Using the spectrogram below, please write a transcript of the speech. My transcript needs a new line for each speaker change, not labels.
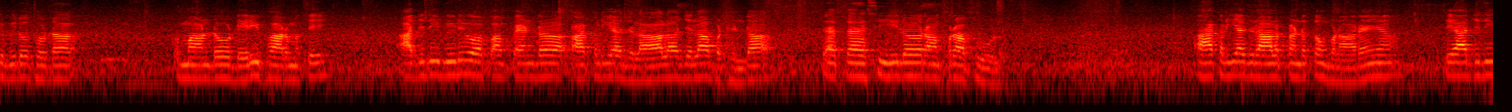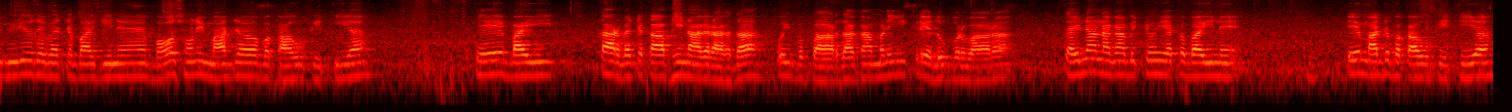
ਦਰਸ਼ਕ ਵੀਰੋ ਤੁਹਾਡਾ ਕਮਾਂਡੋ ਡੇਰੀ ਫਾਰਮ ਤੇ। ਅੱਜ ਦੀ ਵੀਡੀਓ ਆਪਾਂ ਪਿੰਡ ਆਕਲੀਆ ਜਲਾਲ, ਜ਼ਿਲ੍ਹਾ ਬਠਿੰਡਾ, ਤੇ ਤਹਿਸੀਲ ਰਾਮਪੁਰਾ ਫੂਲ। ਆਕਲੀਆ ਜਲਾਲ ਪਿੰਡ ਤੋਂ ਬਣਾ ਰਹੇ ਆ ਤੇ ਅੱਜ ਦੀ ਵੀਡੀਓ ਦੇ ਵਿੱਚ ਬਾਈ ਜੀ ਨੇ ਬਹੁਤ ਸੋਹਣੀ ਮੱਝ ਵਕਾਊ ਕੀਤੀ ਆ। ਤੇ ਬਾਈ ਘਰ ਵਿੱਚ ਕਾਫੀ ਨਗ ਰੱਖਦਾ, ਕੋਈ ਵਪਾਰ ਦਾ ਕੰਮ ਨਹੀਂ, ਘਰੇਲੂ ਪਰਿਵਾਰ ਆ। ਤਾਂ ਇਹਨਾਂ ਨਗਾਂ ਵਿੱਚੋਂ ਹੀ ਇੱਕ ਬਾਈ ਨੇ ਇਹ ਮੱਝ ਬਕਾਊ ਕੀਤੀ ਆ।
